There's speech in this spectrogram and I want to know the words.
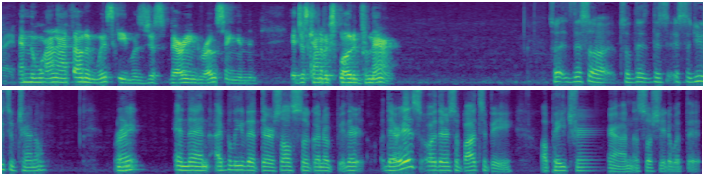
Right. And the one I found in whiskey was just very engrossing, and it just kind of exploded from there. So is this a so this this is a YouTube channel, right? And then I believe that there's also going to be there there is or there's about to be a Patreon associated with it.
